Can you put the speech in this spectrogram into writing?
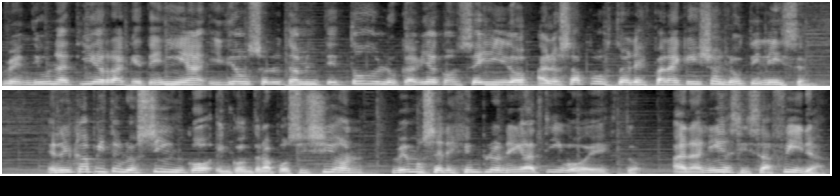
vendió una tierra que tenía y dio absolutamente todo lo que había conseguido a los apóstoles para que ellos lo utilicen. En el capítulo 5, en contraposición, vemos el ejemplo negativo de esto, Ananías y Zafira,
